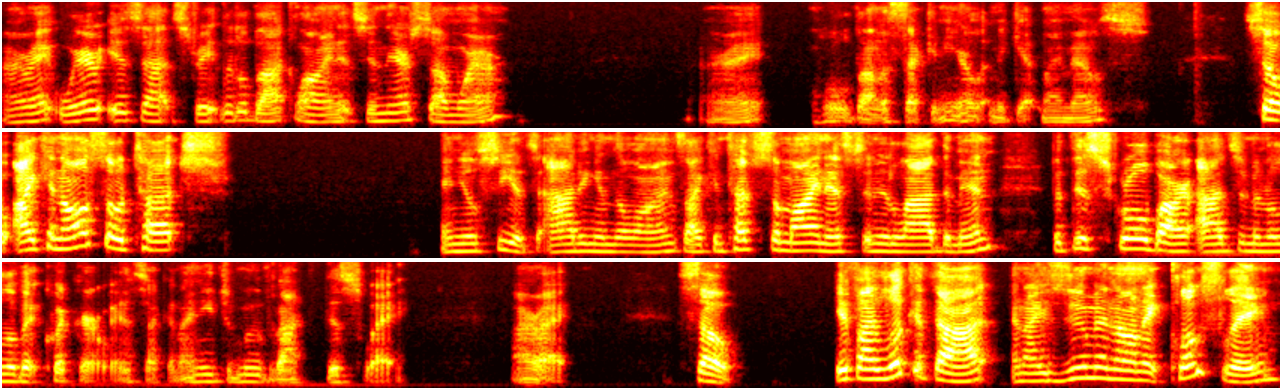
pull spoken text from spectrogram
All right. Where is that straight little black line? It's in there somewhere. All right. Hold on a second here. Let me get my mouse. So I can also touch, and you'll see it's adding in the lines. I can touch the minus and it'll add them in, but this scroll bar adds them in a little bit quicker. Wait a second. I need to move back this way. All right. So if I look at that and I zoom in on it closely,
